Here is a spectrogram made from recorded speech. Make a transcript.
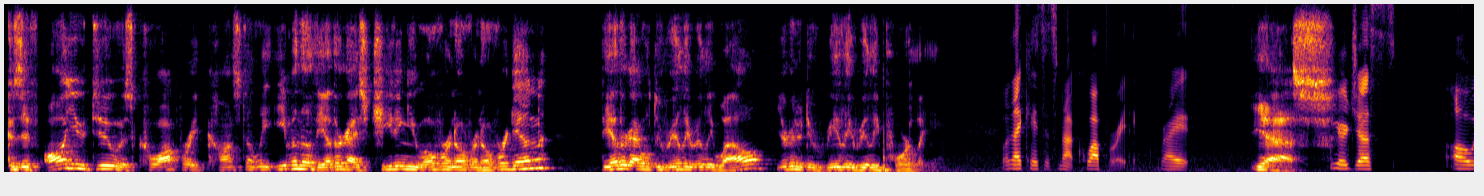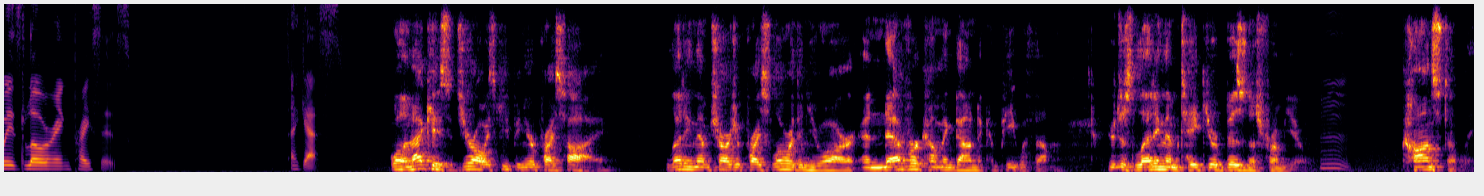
because if all you do is cooperate constantly, even though the other guy's cheating you over and over and over again, the other guy will do really, really well. You're going to do really, really poorly. Well, in that case, it's not cooperating, right? Yes. You're just always lowering prices, I guess. Well, in that case, it's you're always keeping your price high letting them charge a price lower than you are and never coming down to compete with them. You're just letting them take your business from you mm. constantly.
